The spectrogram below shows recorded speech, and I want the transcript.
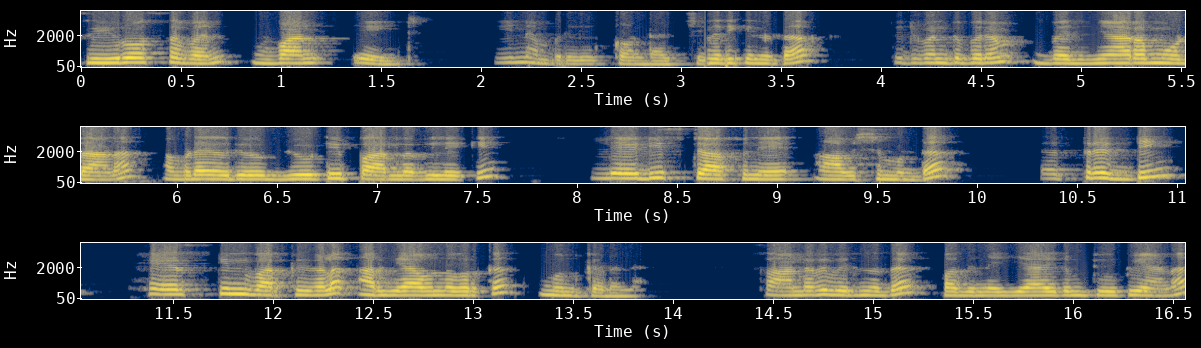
zero seven one eight ഈ നമ്പറിൽ കോൺടാക്ട് ചെയ്തിരിക്കുന്നത് തിരുവനന്തപുരം വെഞ്ഞാറമൂടാണ്. അവിടെ ഒരു ബ്യൂട്ടി പാർലറിലേക്ക് ലേഡി സ്റ്റാഫിനെ ആവശ്യമുണ്ട്. ത്രെഡിംഗ് ഹെയർ സ്കിൻ വർക്കുകൾ അറിയാവുന്നവർക്ക് മുൻഗണന. സാലറി വരുന്നത് പതിനയ്യായിരം രൂപയാണ്.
